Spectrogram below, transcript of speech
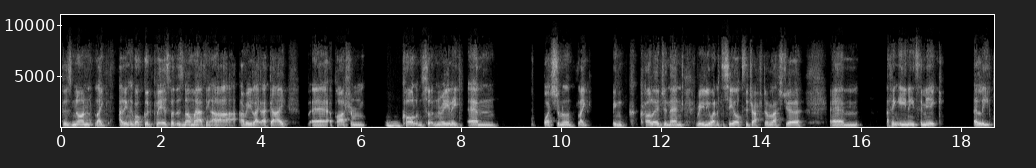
There's none like I think they've got good players, but there's none where I think ah, I really like that guy. Uh, apart from Courtland Sutton, really um, watched him like in college, and then really wanted to see Hawks to draft him last year. Um, I think he needs to make a leap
